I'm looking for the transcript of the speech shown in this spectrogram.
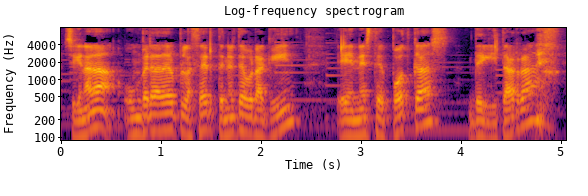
Así que nada, un verdadero placer tenerte por aquí en este podcast de guitarra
